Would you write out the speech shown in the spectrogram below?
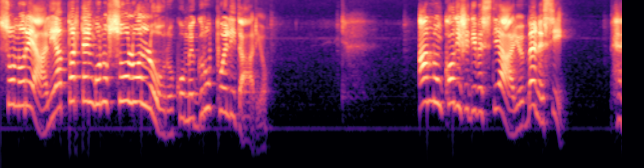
sono reali e appartengono solo a loro come gruppo elitario. Hanno un codice di vestiario, ebbene sì.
